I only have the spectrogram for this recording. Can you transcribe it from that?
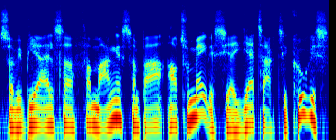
Så vi bliver altså for mange, som bare automatisk siger ja tak til cookies,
